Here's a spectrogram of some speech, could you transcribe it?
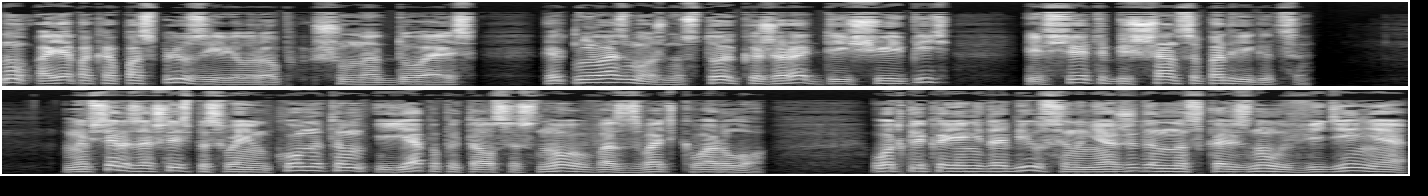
«Ну, а я пока посплю», — заявил Роб, шумно отдуваясь. «Это невозможно. Столько жрать, да еще и пить...» и все это без шанса подвигаться. Мы все разошлись по своим комнатам, и я попытался снова воззвать к Варло. Отклика я не добился, но неожиданно скользнул в видение,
